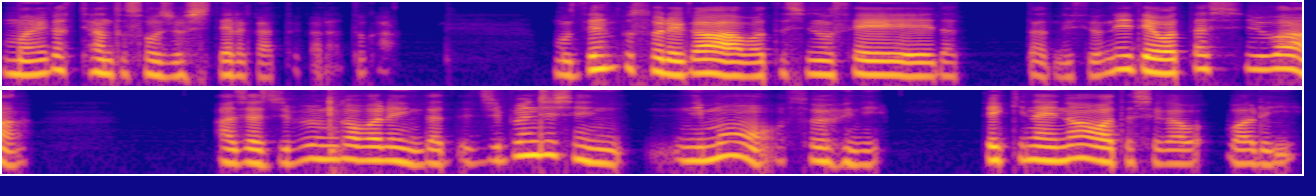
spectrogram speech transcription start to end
お前がちゃんと掃除をしてなかったからとか。もう全部それが私のせいだったんですよね。で私はあじゃあ自分が悪いんだって。自分自身にもそういうふうにできないのは私が悪い。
